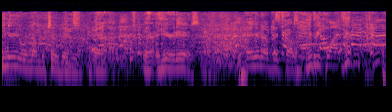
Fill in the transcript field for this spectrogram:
You knew you were number two, didn't you? Yeah. Yeah, here it is. Hang in there, big fella. You be quiet. You, you be. You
